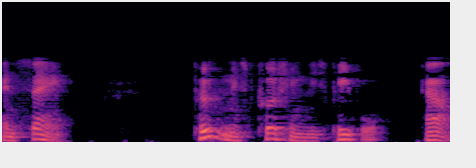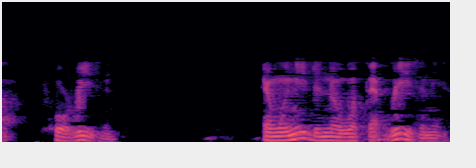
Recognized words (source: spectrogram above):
and say, Putin is pushing these people out for a reason. And we need to know what that reason is.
